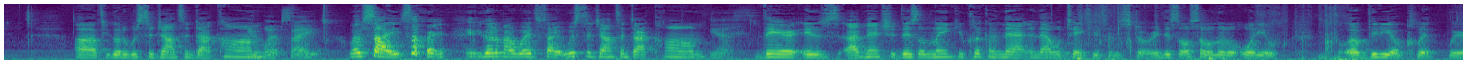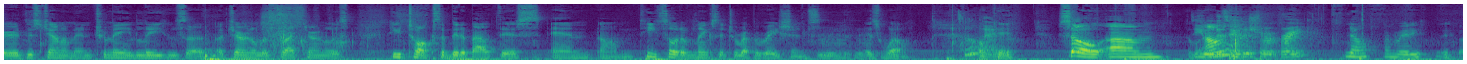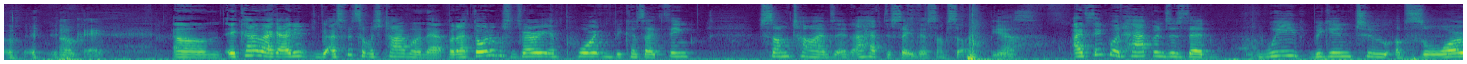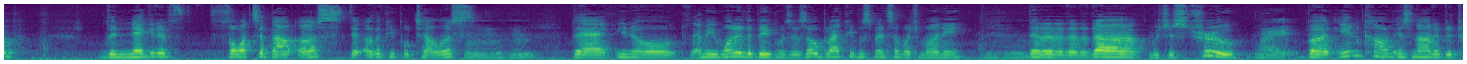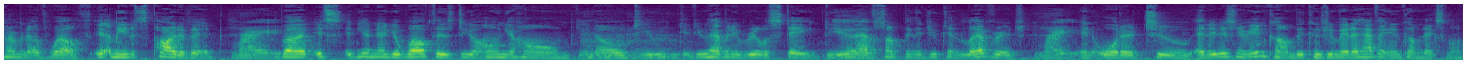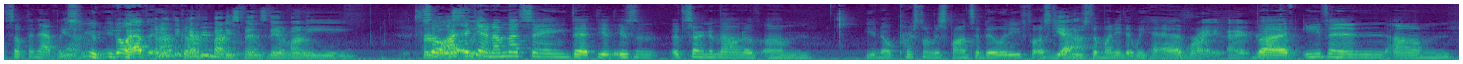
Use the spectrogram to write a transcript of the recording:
Uh, if you go to WorcesterJohnson.com. Your website. Website, sorry. you go to my website, WorcesterJohnson.com. Yes. There is, I mentioned, there's a link. You click on that, and that will take you to the story. And there's also a little audio, a video clip where this gentleman, Trymaine Lee, who's a, a journalist, black journalist, he talks a bit about this, and um, he sort of links it to reparations as well. Okay. Okay. So, um, Do you want I'm- to take a short break? No, I'm ready. Okay. um, it kind of like I didn't. I spent so much time on that, but I thought it was very important because I think sometimes, and I have to say this. I'm sorry. Yes. I think what happens is that we begin to absorb the negative thoughts about us that other people tell us. Mm-hmm. That you know, I mean, one of the big ones is, "Oh, black people spend so much money," Mm-hmm. da da da da da da, which is true. Right. But income is not a determinant of wealth. It, I mean, it's part of it. Right. But it's you know your wealth is do you own your home? You know do you Mm-hmm. do you have any real estate? Do you have something that you can leverage Right. in order to and it isn't your income because you may not have that income next month. Something happens Yeah. to you, you don't have the and I income. think everybody spends their money. So I, again, I'm not saying that there isn't a certain amount of um, you know personal responsibility for us to Yeah. use the money that we have. Right, I agree. But even um,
